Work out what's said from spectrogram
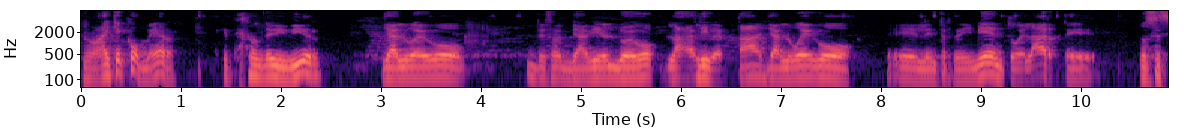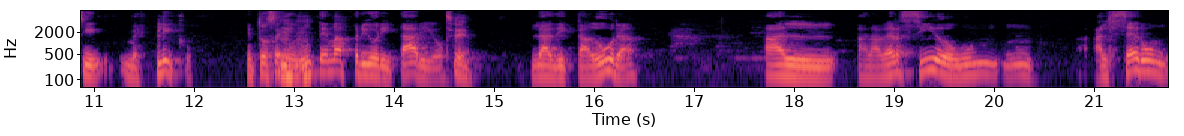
no hay que comer, hay que tener donde vivir, ya luego, ya luego la libertad, ya luego el entretenimiento, el arte, no sé si me explico. Entonces, en un tema prioritario, la dictadura, al, haber sido un, al ser un,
